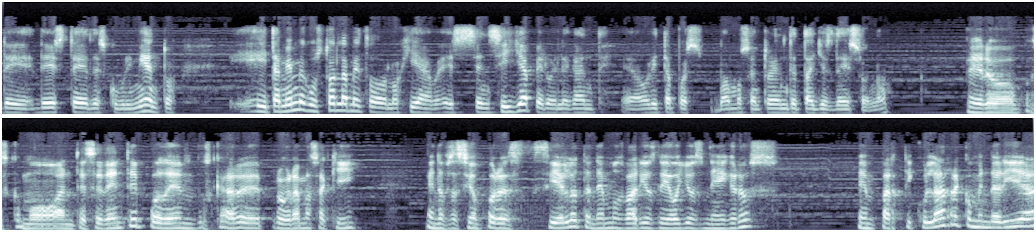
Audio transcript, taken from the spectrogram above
de, este descubrimiento. Y también me gustó la metodología, es sencilla pero elegante. Ahorita pues vamos a entrar en detalles de eso, ¿no? Pero pues como antecedente pueden buscar eh, programas aquí. En Obsesión por el Cielo tenemos varios de hoyos negros. En particular recomendaría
